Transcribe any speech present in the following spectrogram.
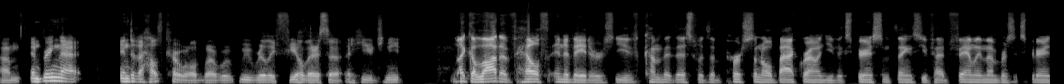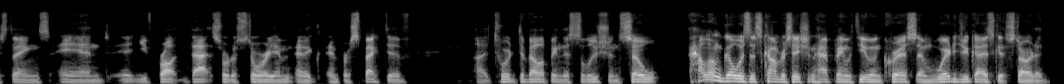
um, and bring that into the healthcare world where we really feel there's a, a huge need like a lot of health innovators, you've come at this with a personal background. You've experienced some things. You've had family members experience things, and, and you've brought that sort of story and, and, and perspective uh, toward developing this solution. So, how long ago was this conversation happening with you and Chris, and where did you guys get started?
